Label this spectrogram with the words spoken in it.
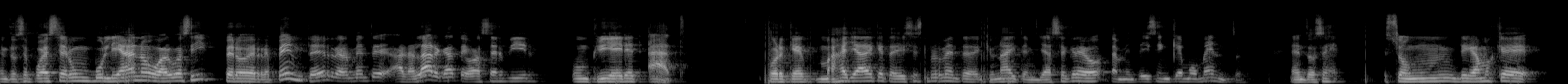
entonces puede ser un booleano o algo así, pero de repente, realmente a la larga, te va a servir un created at. Porque más allá de que te dice simplemente de que un item ya se creó, también te dice en qué momento. Entonces, son, digamos que,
